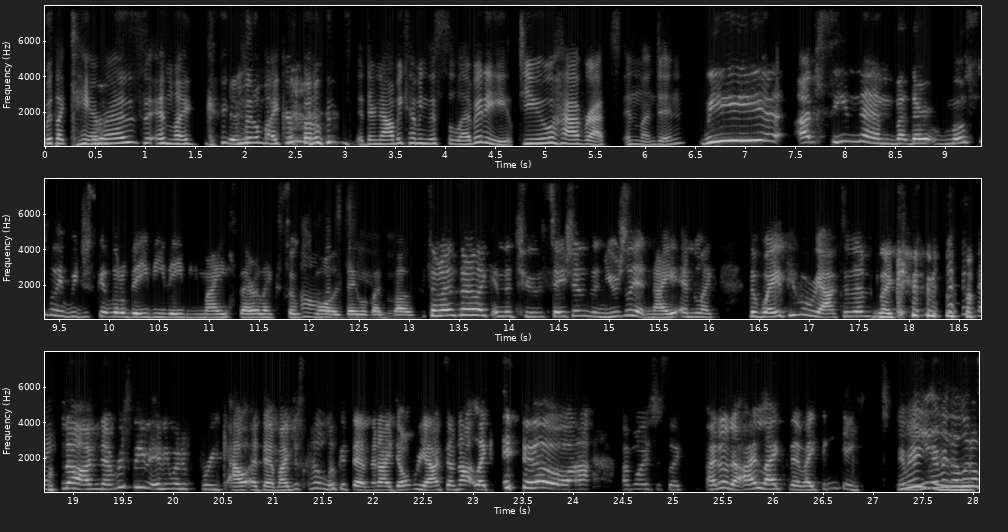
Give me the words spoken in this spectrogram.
with like cameras and like little microphones they're now becoming the celebrity do you have rats in london We, I've seen them, but they're mostly we just get little baby baby mice that are like so Oh, small that they look like bugs. Sometimes they're like in the tube stations, and usually at night, and like the way people react to them, like, no, I've never seen anyone freak out at them. I just kind of look at them and I don't react. I'm not like, ew. I'm always just like, I don't know. I like them. I think they. Remember, remember the little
